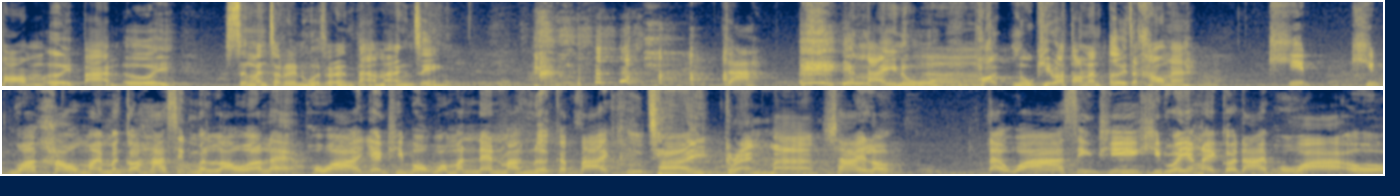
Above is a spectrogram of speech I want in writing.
ปอมเอยป่านเอยซึ่งมันเจริญหูเจริญตามากจริง จ้ะ ยังไงหนู เออเพราะหนูคิดว่าตอนนั้นเตยจะเข้าไหม คิด คิดว่าเข้าไหมมันก็ 50 เหมือนเราแล้วแหละ เพราะว่าอย่างที่บอกว่ามันแน่นมากเหนือกับใต้คือใช่แกร่งมาก ใช่แล้ว แต่ว่าสิ่งที่คิดว่ายังไงก็ได้ เพราะว่าเออ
